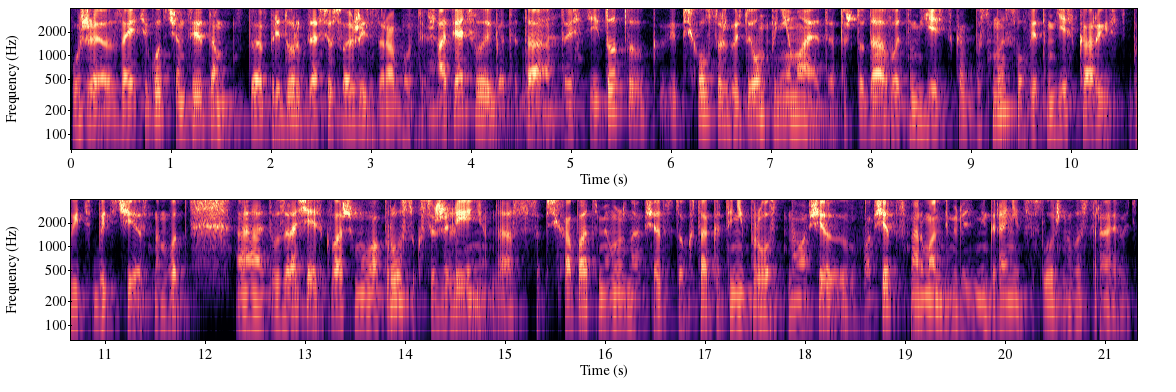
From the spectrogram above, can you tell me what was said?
уже за эти годы, чем ты там, э, придурок, за всю свою жизнь заработаешь. Да. Опять выгода, да. да. То есть и тот и психолог тоже говорит, и он понимает это, что да, в этом есть как бы смысл, в этом есть корысть, быть, быть честным. Вот э, это возвращаясь к вашему вопросу, к сожалению, да, с психопатами можно общаться только так. Это не просто. Нам вообще, вообще с нормальными людьми границы сложно выстраивать.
